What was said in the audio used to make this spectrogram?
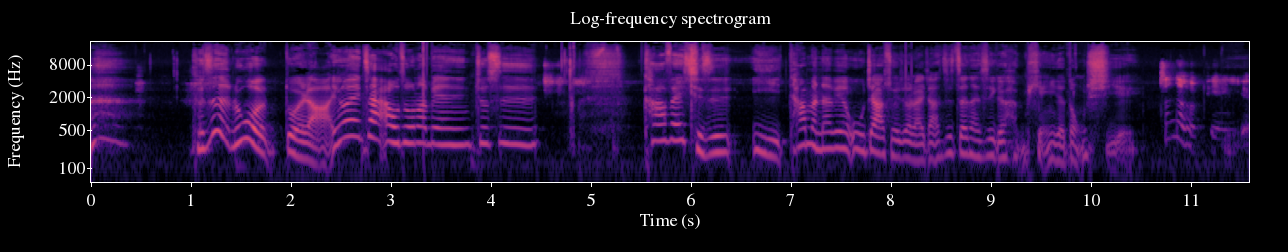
可是，如果对啦，因为在澳洲那边，就是咖啡其实以他们那边物价水准来讲，是真的是一个很便宜的东西，哎，真的很便宜，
